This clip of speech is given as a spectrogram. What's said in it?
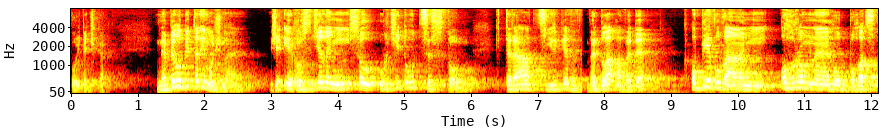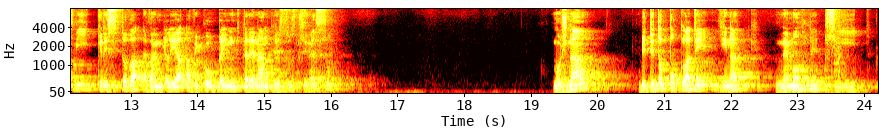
Vojtečka. Nebylo by tedy možné, že i rozdělení jsou určitou cestou, která církev vedla a vede k objevování ohromného bohatství Kristova evangelia a vykoupení, které nám Kristus přinesl? Možná by tyto poklady jinak nemohly přijít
